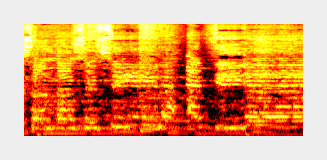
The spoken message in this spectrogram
Santa Cecília FM.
